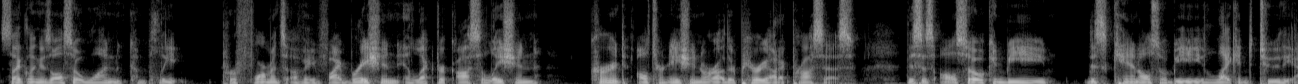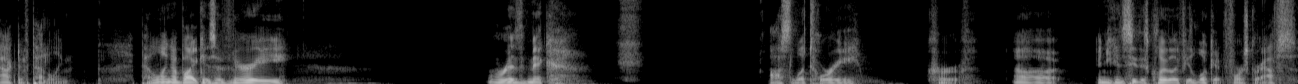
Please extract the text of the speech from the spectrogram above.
Cycling is also one complete performance of a vibration, electric oscillation, current alternation, or other periodic process. This is also can be this can also be likened to the act of pedaling. Pedaling a bike is a very rhythmic oscillatory curve. Uh, and you can see this clearly if you look at force graphs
